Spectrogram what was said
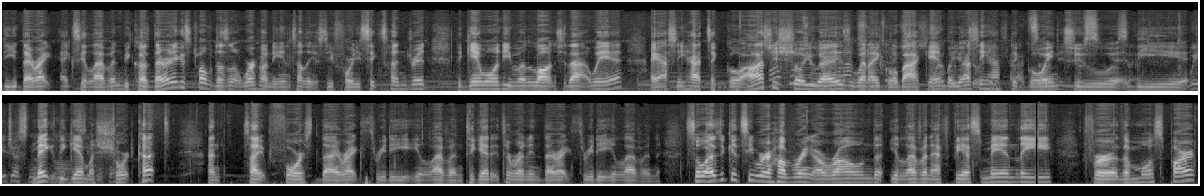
the DirectX 11 because DirectX 12 doesn't work on the Intel HD 4600. The game won't even launch that way. I actually had to go, I'll actually show you guys when I go back in, but you actually have to go into the, make the game a shortcut and type force direct 3d 11 to get it to run in direct 3d 11 so as you can see we're hovering around 11 fps mainly for the most part.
